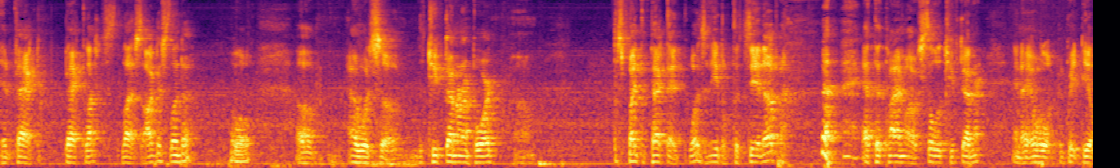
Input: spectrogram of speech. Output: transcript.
in fact, back last, last August, Linda. Hello. Um, I was uh, the chief gunner on board. Um, despite the fact I wasn't able to stand up at the time, I was still the chief gunner, and I owe a great deal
